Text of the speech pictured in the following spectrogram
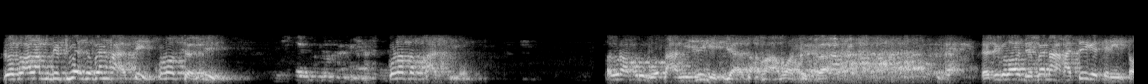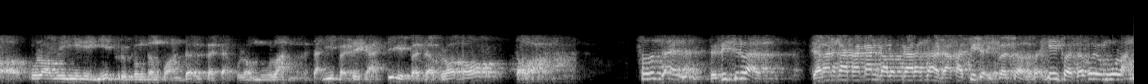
Lho soal aku di dhuwit sampean mati, kula janji. Kula tetep mati. Tapi ora perlu mbok tangisi iki biasa mawon coba. Jadi kalau dia nak haji ke cerita, pulau wingi ini berhubung teng pondok ibadah pulau mulang, jadi ibadah haji ibadah pulau to, toa. Selesai. Jadi jelas. Jangan katakan kalau sekarang saya ada haji tidak ibadah. Ini ibadahku yang mulang.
